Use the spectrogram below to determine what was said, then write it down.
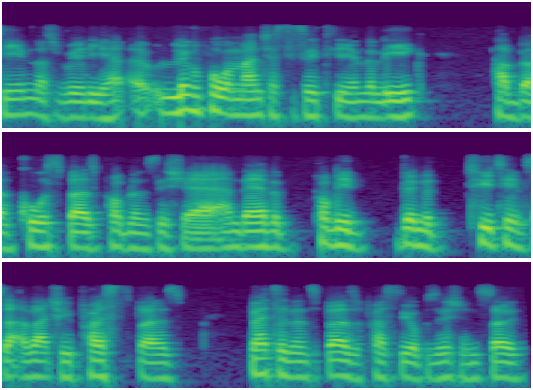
team that's really uh, Liverpool and Manchester City in the league have of course Spurs problems this year, and they're the, probably been the two teams that have actually pressed Spurs better than Spurs have pressed the opposition. So.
